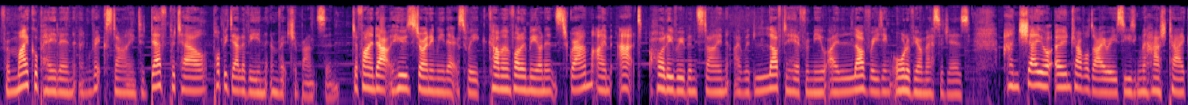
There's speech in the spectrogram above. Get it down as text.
from Michael Palin and Rick Stein to Dev Patel, Poppy Delevingne, and Richard Branson. To find out who's joining me next week, come and follow me on Instagram. I'm at Holly Rubenstein. I would love to hear from you. I love reading all of your messages. And share your own travel diaries using the hashtag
